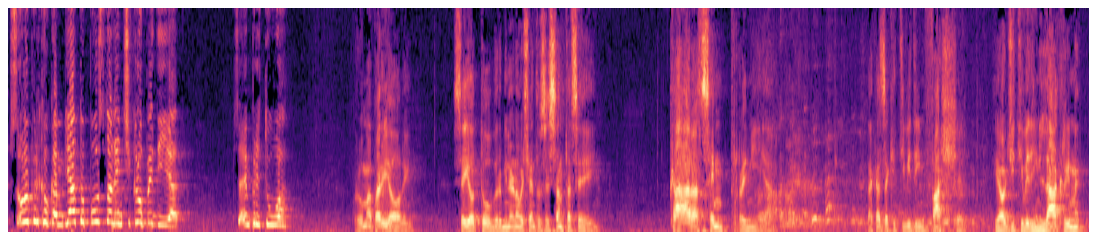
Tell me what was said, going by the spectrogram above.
solo perché ho cambiato posto all'enciclopedia. Sempre tua. Roma Parioli, 6 ottobre 1966. Cara sempre mia. La casa che ti vede in fasce e oggi ti vede in lacrime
